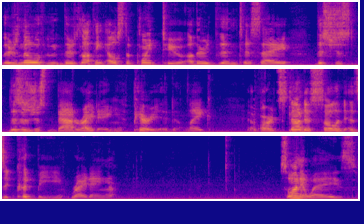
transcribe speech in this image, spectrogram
there's no there's nothing else to point to other than to say this just this is just bad writing period. Like or it's not as solid as it could be writing so anyways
